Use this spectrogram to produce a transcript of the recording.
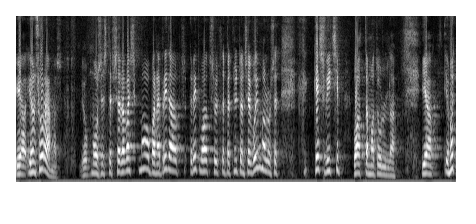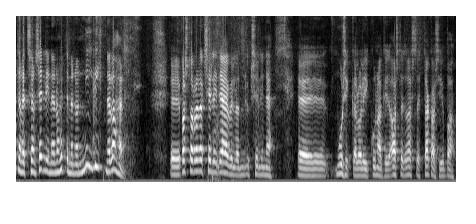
ja, ja on suremas. Mooses teeb selle vaskmaa, paneb rida, ridva otsa, ütleb, et nüüd on see võimalus, et kes viitsib vaatama tulla. ja, ja ma ütlen, et see on selline noh, ütleme no nii lihtne lahendus eh, pastor Aleksei Teevil on üks selline äh, muusikal oli kunagi aastaid-aastaid tagasi juba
